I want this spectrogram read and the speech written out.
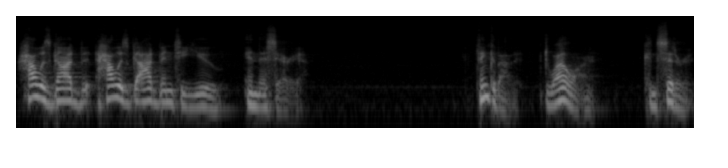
how has God, how has God been to you in this area? Think about it, dwell on it, consider it.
